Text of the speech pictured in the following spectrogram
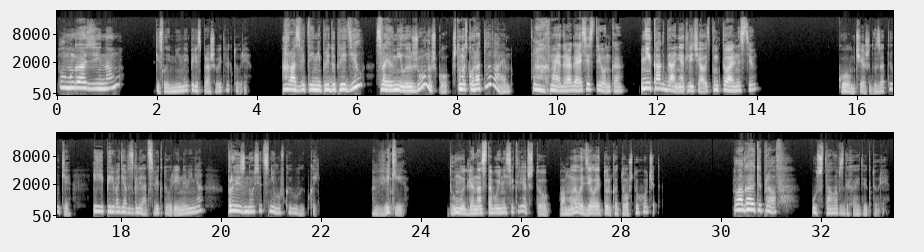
«По магазинам?» — кислой миной переспрашивает Виктория. «А разве ты не предупредил свою милую женушку, что мы скоро отплываем? Ах, моя дорогая сестренка, никогда не отличалась пунктуальностью». Колм чешет в затылке — и, переводя взгляд с Виктории на меня, произносит с неловкой улыбкой. «Вики, думаю, для нас с тобой не секрет, что Памела делает только то, что хочет». «Полагаю, ты прав», — устало вздыхает Виктория.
